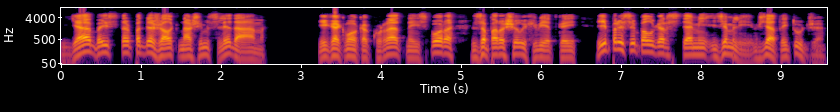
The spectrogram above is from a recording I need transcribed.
я быстро подбежал к нашим следам и как мог аккуратно и споро запорошил их веткой и присыпал горстями земли, взятой тут же.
